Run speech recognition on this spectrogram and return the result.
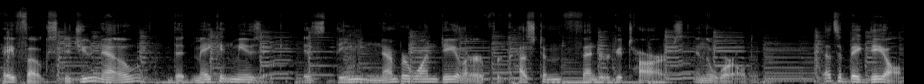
Hey folks, did you know that Make'n Music is the number one dealer for custom Fender guitars in the world? That's a big deal.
